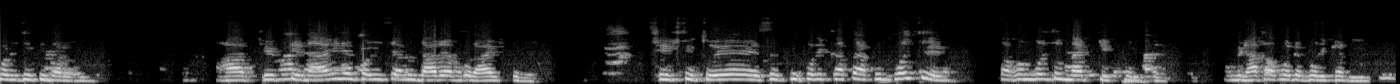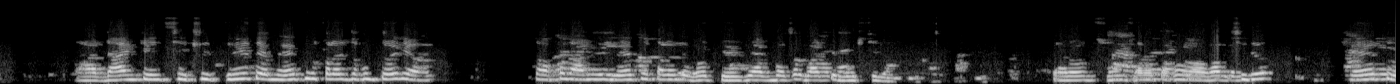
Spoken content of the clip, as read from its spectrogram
পড়েছি কিদার আর ফিফটি নাইনে পড়েছি আমি দারিয়াপুর হাই স্কুলে সিক্সটি টু এ এসএসসি পরীক্ষাতে এখন বলছে তখন বলতো ম্যাট্রিক পরীক্ষা আমি ঢাকা বোর্ডে পরীক্ষা দিয়েছি। আর নাইনটিন সিক্সটি থ্রিতে মেহেরপুর কলেজ যখন তৈরি হয় তখন আমি মেহেরপুর কলেজে ভর্তি হয়েছি, এক বছর বাড়িতে বসছিলাম কারণ সংসারে তখন অভাব ছিল, সেহেতু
